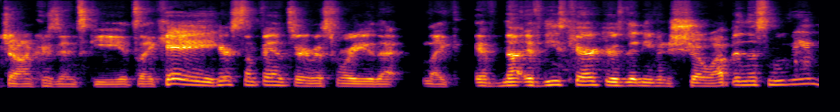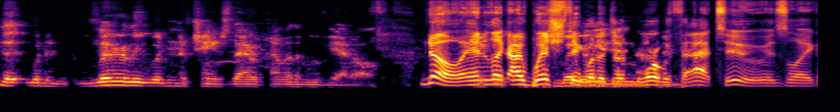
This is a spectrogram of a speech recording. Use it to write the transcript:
John Krasinski. It's like, hey, here's some fan service for you. That like if not if these characters didn't even show up in this movie, that would literally wouldn't have changed the outcome of the movie at all. no, and like, like I wish they would have done more with that too. Is like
